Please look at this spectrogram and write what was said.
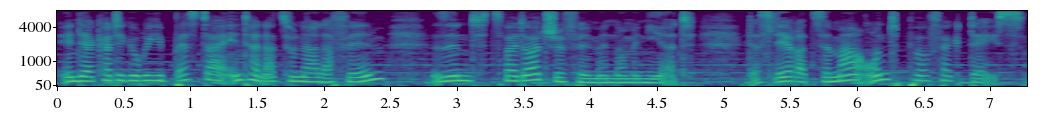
In der Kategorie Bester internationaler Film sind zwei deutsche Filme nominiert. Das Lehrerzimmer und Perfect Days.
